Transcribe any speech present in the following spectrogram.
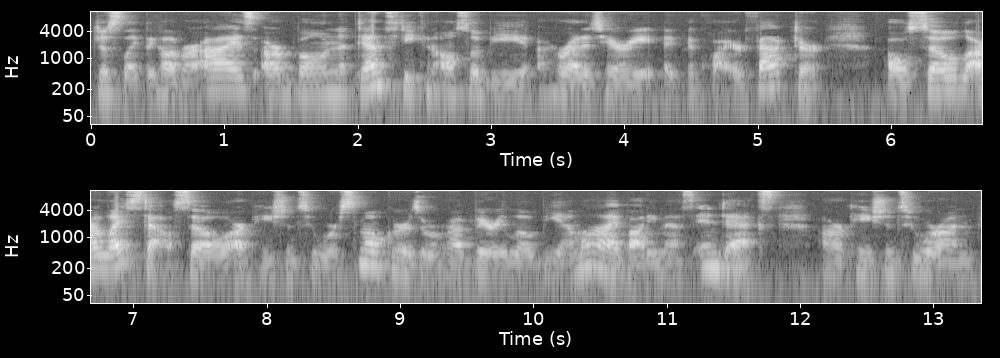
just like the color of our eyes, our bone density can also be a hereditary acquired factor also our lifestyle. So, our patients who are smokers or who have very low BMI, body mass index, our patients who are on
